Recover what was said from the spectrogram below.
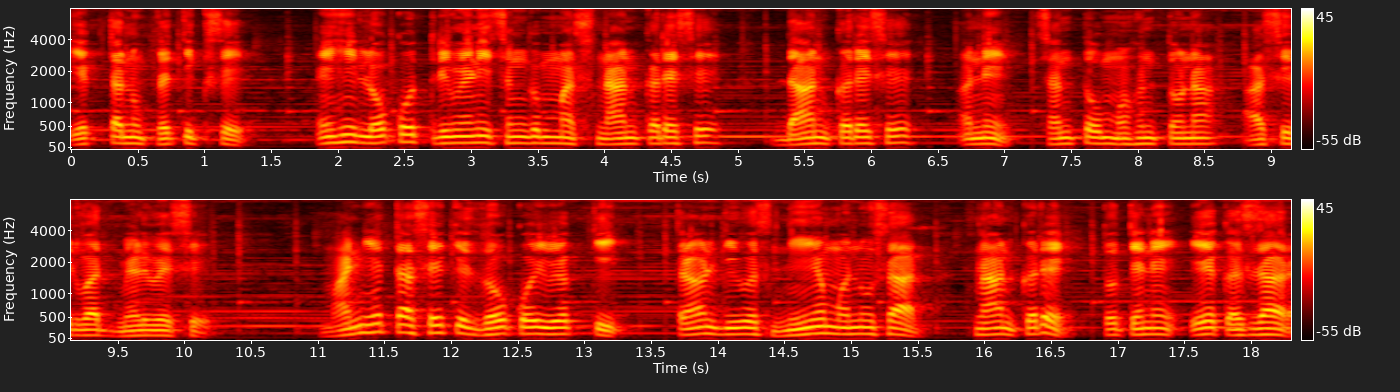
એકતાનું પ્રતીક છે. અહીં લોકો ત્રિવેણી સંગમમાં સ્નાન કરે છે, દાન કરે છે અને સંતો મહંતોના આશીર્વાદ મેળવે છે. માન્યતા છે કે જો કોઈ વ્યક્તિ ત્રણ દિવસ નિયમ અનુસાર સ્નાન કરે તો તેને એક હજાર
